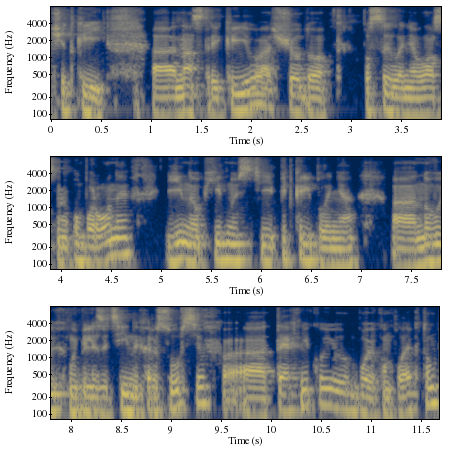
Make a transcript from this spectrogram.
чіткий е, настрій Києва щодо посилення власної оборони, її необхідності підкріплення е, нових мобілізаційних ресурсів е, технікою, боєкомплектом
